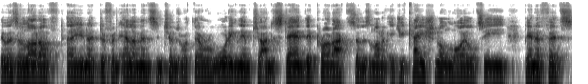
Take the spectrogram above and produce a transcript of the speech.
there was a lot of uh, you know different elements in terms of what they're rewarding them to understand their product. So there's a lot of educational loyalty benefits.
